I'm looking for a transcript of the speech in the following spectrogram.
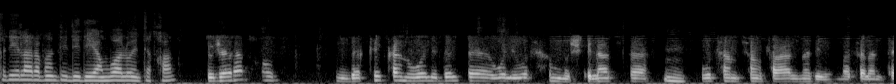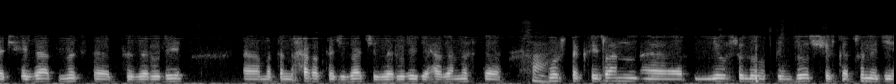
په دې لار باندې د دې اموالو انتقال تجارت خو دقیقا ولې دلته ولې اوس هم مشکلات شته اوس هم سم فعال نه دي مثلا تجهیزات نشته ته ضروري مثلا هغه تجهیزات چې ضروري دي هغه نشته موږ تقریبا یو سلو 50 شرکتونه دي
